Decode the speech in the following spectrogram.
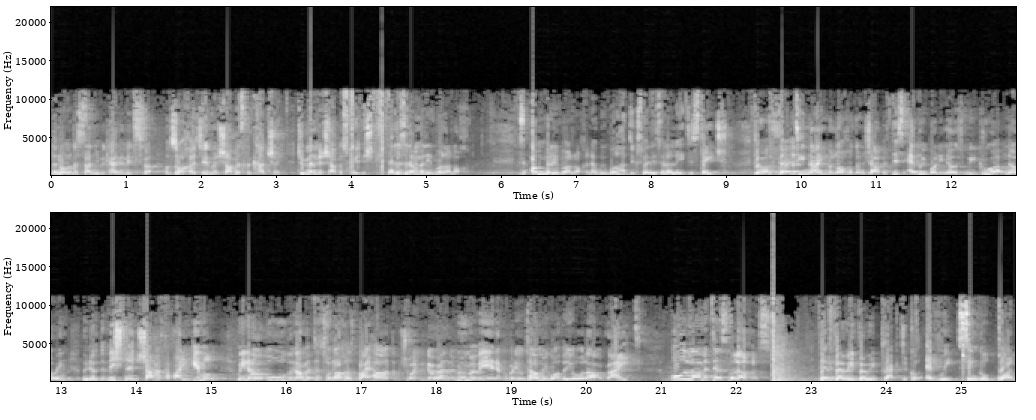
then all of a sudden you become a mitzvah of Zochar Hashem Shabbos Lekadshei, to remember Shabbos Kodesh. That is an unbelievable halach. It's unbelievable halacha. Now we will have to explain this at a later stage. There are 39 malachos on Shabbos. This everybody knows. We grew up knowing. We know the Mishnah and Shabbos Tafayin Gimel. We know all the Lamatas halachos by heart. I'm sure I can go around the room over here and everybody will tell me what they all are, right? All Lamatas malachos. They're very, very practical. Every single one.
